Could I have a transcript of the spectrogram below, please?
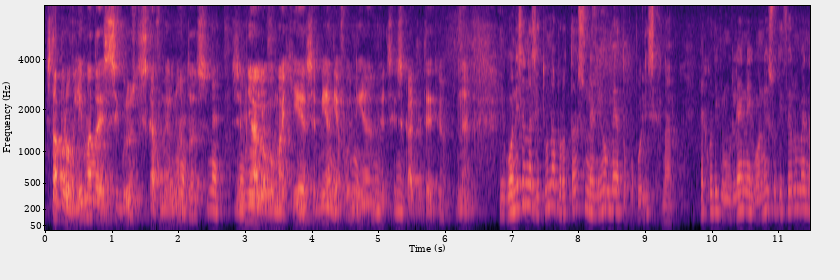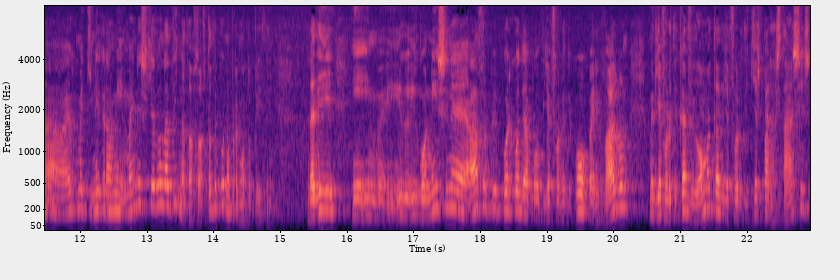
Στα προβλήματα, στις συγκρούσεις της καθημερινότητας, ναι, ναι, σε ναι. μια λογομαχία, σε μια διαφωνία, έτσι, σε κάτι τέτοιο. Ναι. Οι γονείς αναζητούν να προτάσουν ενίο μέτωπο πολύ συχνά έρχονται και μου λένε οι γονείς ότι θέλουμε να έχουμε κοινή γραμμή. Μα είναι σχεδόν αδύνατο αυτό. Αυτό δεν μπορεί να πραγματοποιηθεί. Δηλαδή, οι, οι, οι γονείς είναι άνθρωποι που έρχονται από διαφορετικό περιβάλλον, με διαφορετικά βιώματα, διαφορετικές παραστάσεις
